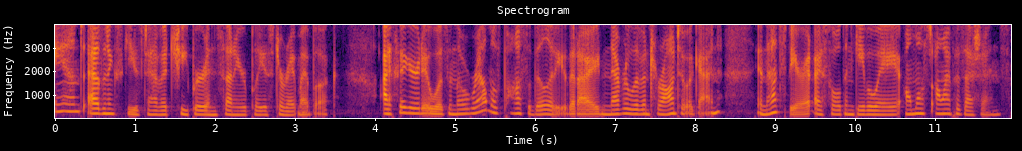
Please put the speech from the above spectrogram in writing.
and as an excuse to have a cheaper and sunnier place to write my book. I figured it was in the realm of possibility that I'd never live in Toronto again. In that spirit, I sold and gave away almost all my possessions.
